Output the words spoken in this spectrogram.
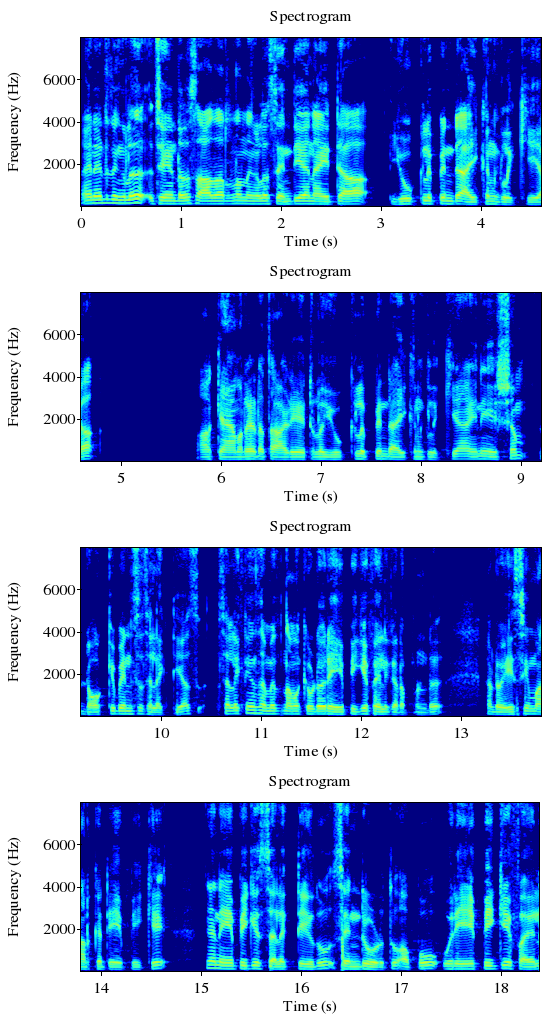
അതിനായിട്ട് നിങ്ങൾ ചെയ്യേണ്ടത് സാധാരണ നിങ്ങൾ സെൻഡ് ചെയ്യാനായിട്ട് ആ യു ക്ലിപ്പിന്റെ ഐക്കൺ ക്ലിക്ക് ചെയ്യുക. ആ ക്യാമറയുടെ താഴെയായിട്ടുള്ള യു ക്ലിപ്പിന്റെ ഐക്കൺ ക്ലിക്ക് ചെയ്യുക. അതിന് ശേഷം ഡോക്യുമെന്റ്സ് സെലക്ട് ചെയ്യുക സെലക്ട് ചെയ്യുന്ന സമയത്ത് നമുക്കിവിടെ ഒരു എ പി കെ ഫയൽ കിടപ്പുണ്ട്. കണ്ടോ A C market A P K ഞാൻ എ പി കെ സെലക്ട് ചെയ്തു സെൻഡ് കൊടുത്തു. അപ്പോൾ ഒരു എ പി കെ ഫയൽ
